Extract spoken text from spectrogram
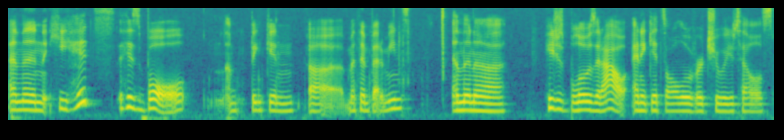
and then he hits his bowl. I'm thinking uh, methamphetamines, and then uh, he just blows it out, and it gets all over Chiwetel's.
